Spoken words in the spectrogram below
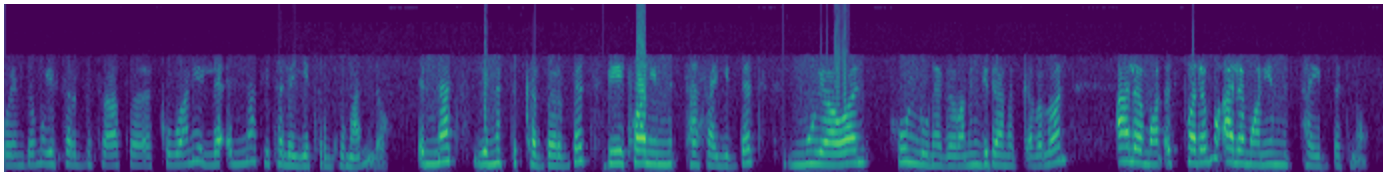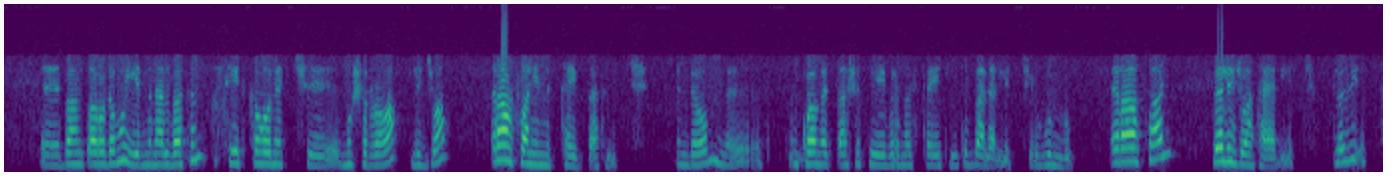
ወይም ደግሞ የሰርግ ስርዓተ ክዋኔ ለእናት የተለየ ትርጉም አለው። እናት የምትከበርበት፣ ቤቷን የምታሳይበት፣ ሙያዋን፣ ሁሉ ነገሯን፣ እንግዳ መቀበሏን፣ ዓለሟን እሷ ደግሞ ዓለሟን የምታይበት ነው። በአንጻሩ ደግሞ ምናልባትም ሴት ከሆነች ሙሽራዋ ልጇ ራሷን የምታይባት ነች። እንደውም እንኳን መጣሽት የብር መስታየት ትባላለች። ሁሉ ራሷን በልጇ ታያለች። ስለዚህ እሷ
